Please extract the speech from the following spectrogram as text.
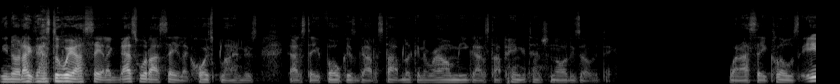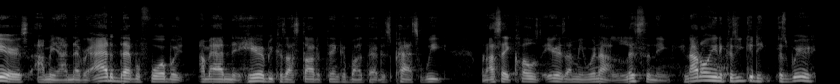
You know, like that's the way I say. It. Like that's what I say. Like horse blinders. Got to stay focused. Got to stop looking around me. Got to stop paying attention to all these other things. When I say closed ears, I mean I never added that before, but I'm adding it here because I started thinking about that this past week. When I say closed ears, I mean we're not listening. Not only because you could, because we're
